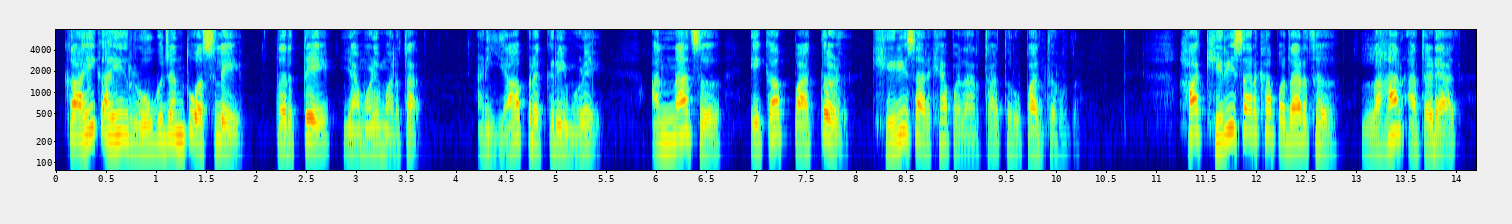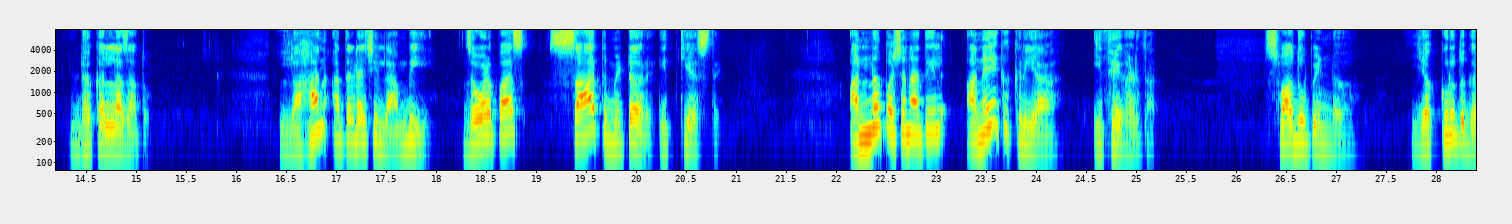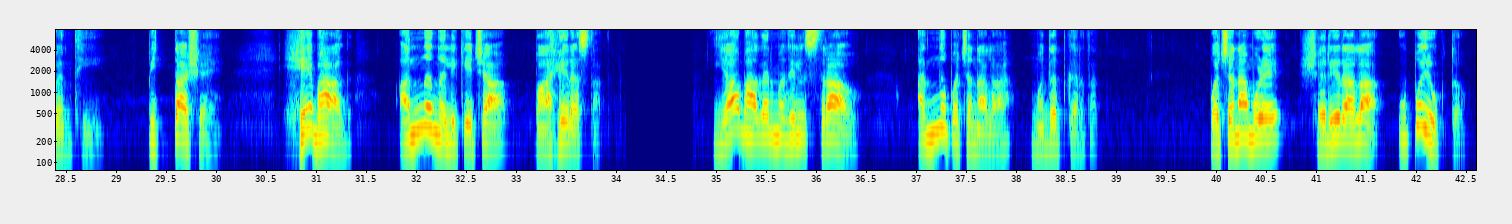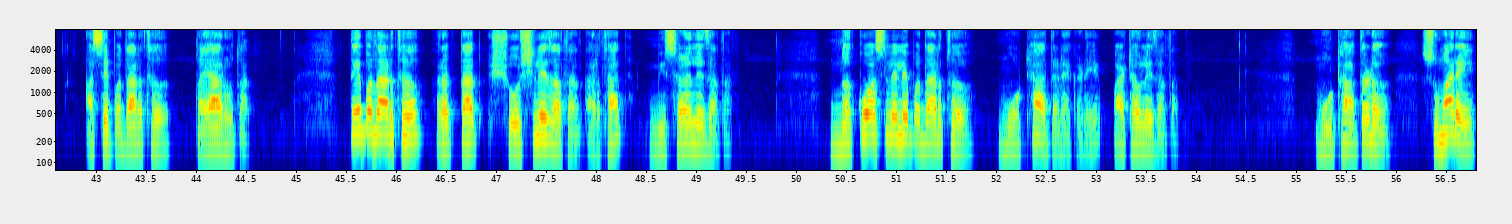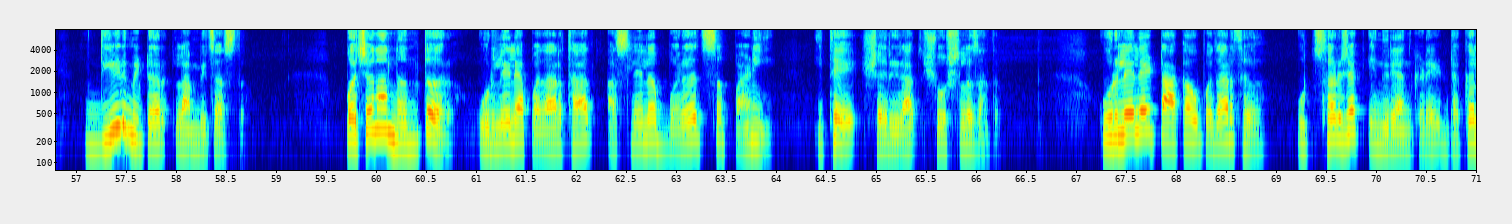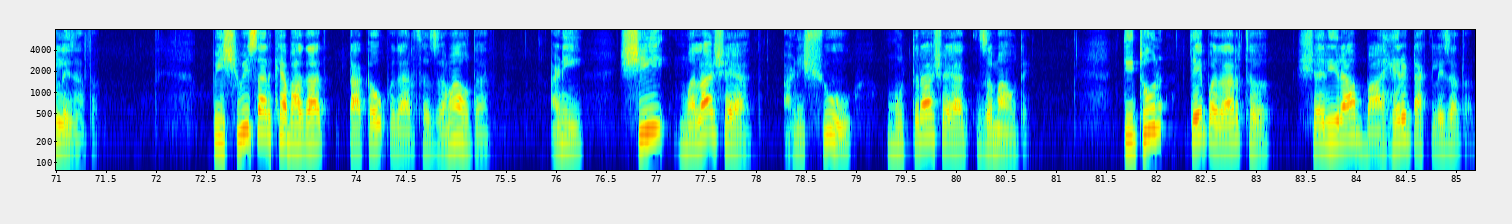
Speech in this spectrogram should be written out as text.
काही काही रोगजंतू असले तर ते यामुळे मरतात आणि या प्रक्रियेमुळे अन्नाचं एका पातळ खिरीसारख्या पदार्थात रूपांतर होतं. हा खिरीसारखा पदार्थ लहान आतड्यात ढकलला जातो. लहान आतड्याची लांबी जवळपास सात मीटर इतकी असते. अन्नपचनातील अनेक क्रिया इथे घडतात. स्वादुपिंड यकृत ग्रंथी पित्ताशय हे भाग अन्ननलिकेच्या बाहेर असतात. या भागांमधील स्राव अन्नपचनाला मदत करतात. पचनामुळे शरीराला उपयुक्त असे पदार्थ तयार होतात. ते पदार्थ रक्तात शोषले जातात अर्थात मिसळले जातात. नको असलेले पदार्थ मोठ्या आतड्याकडे पाठवले जातात. मोठं आतडं सुमारे दीड मीटर लांबीचं असतं. पचनानंतर उरलेल्या पदार्थात असलेलं बरंचसं पाणी इथे शरीरात शोषलं जातं. उरलेले टाकाऊ पदार्थ उत्सर्जक इंद्रियांकडे ढकलले जातात. पिशवीसारख्या भागात टाकाऊ पदार्थ जमा होतात आणि शी मलाशयात आणि शू मूत्राशयात जमा होते. तिथून ते पदार्थ शरीराबाहेर टाकले जातात.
